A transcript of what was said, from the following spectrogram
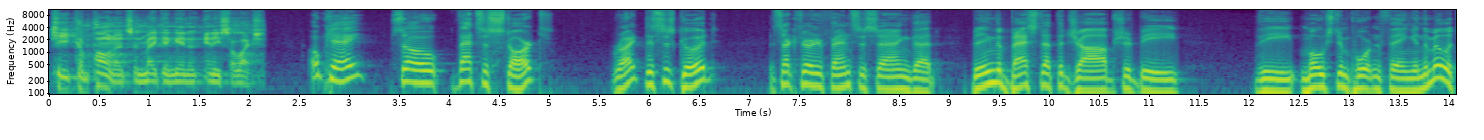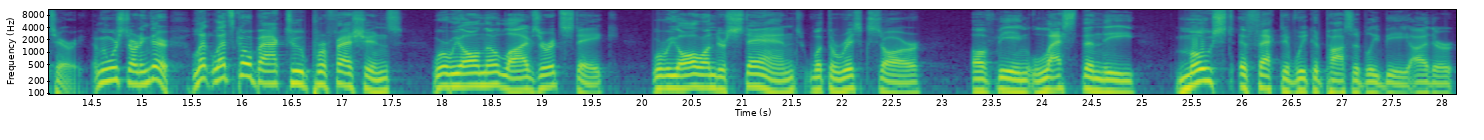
key components in making any, any selection. Okay, so that's a start, right? This is good. The Secretary of Defense is saying that being the best at the job should be the most important thing in the military. I mean, we're starting there. Let, let's go back to professions where we all know lives are at stake, where we all understand what the risks are of being less than the most effective we could possibly be, either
